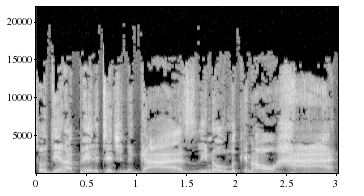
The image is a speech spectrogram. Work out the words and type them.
So then I paid attention to guys, you know, looking all high.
